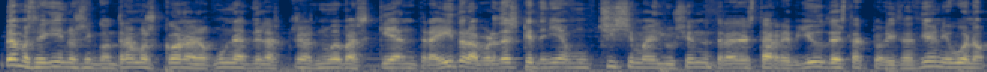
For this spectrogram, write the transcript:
Vemos aquí nos encontramos con algunas de las cosas nuevas que han traído. La verdad es que tenía muchísima ilusión de traer esta review de esta actualización Y bueno,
